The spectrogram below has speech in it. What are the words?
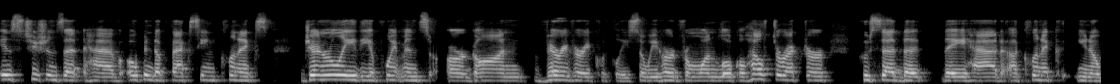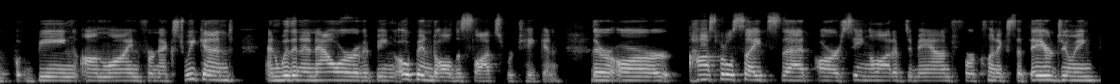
institutions that have opened up vaccine clinics generally the appointments are gone very very quickly so we heard from one local health director who said that they had a clinic you know being online for next weekend and within an hour of it being opened all the slots were taken. There are hospital sites that are seeing a lot of demand for clinics that they are doing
